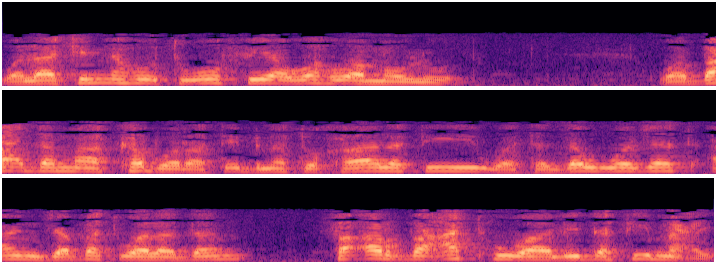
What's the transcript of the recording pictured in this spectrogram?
ولكنه توفي وهو مولود. وبعدما كبرت ابنة خالتي وتزوجت أنجبت ولدا فأرضعته والدتي معي.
